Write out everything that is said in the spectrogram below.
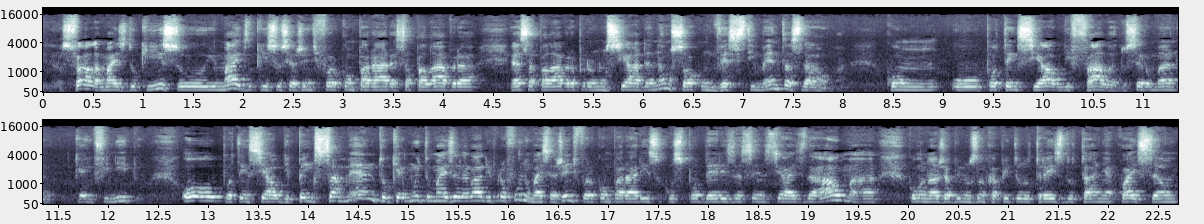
Ele nos fala mais do que isso, e mais do que isso, se a gente for comparar essa palavra, essa palavra pronunciada não só com vestimentas da alma, com o potencial de fala do ser humano, que é infinito, ou o potencial de pensamento, que é muito mais elevado e profundo, mas se a gente for comparar isso com os poderes essenciais da alma, como nós já vimos no capítulo 3 do Tânia, quais são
